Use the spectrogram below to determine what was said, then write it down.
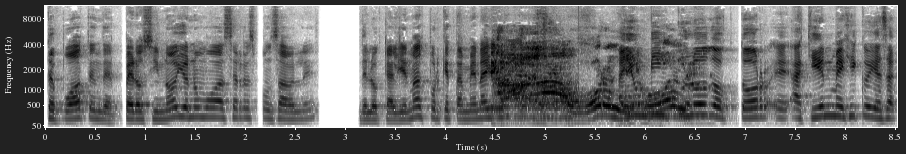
te puedo atender, pero si no, yo no me voy a hacer responsable de lo que alguien más, porque también hay un, ah, hay un vínculo doctor eh, aquí en México, y sea,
